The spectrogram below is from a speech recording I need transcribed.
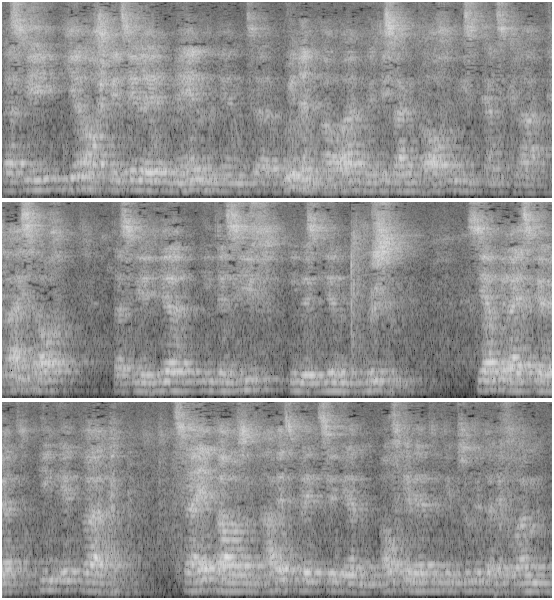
Dass wir hier auch spezielle Men- und äh, Women-Power, würde ich sagen, brauchen, ist ganz klar. Klar ist auch, dass wir hier intensiv investieren müssen. Sie haben bereits gehört, in etwa 2000 Arbeitsplätze werden aufgewertet im Zuge der Reform,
